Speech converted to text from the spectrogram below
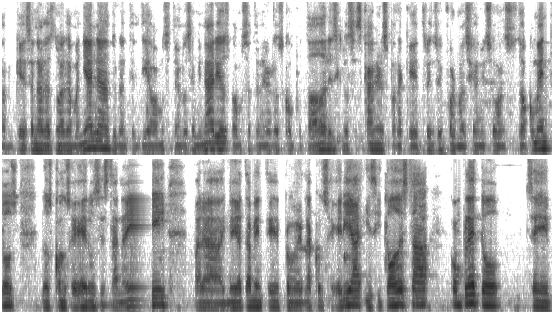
empiezan a las 9 de la mañana, durante el día vamos a tener los seminarios, vamos a tener los computadores y los escáneres para que entren su información y suban sus documentos, los consejeros están ahí para inmediatamente proveer la consejería y si todo está completo, se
